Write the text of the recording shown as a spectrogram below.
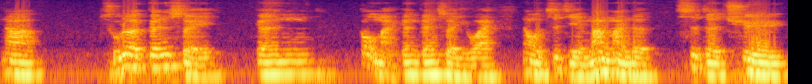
那除了跟随、跟购买、跟跟随以外，那我自己也慢慢的试着去，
